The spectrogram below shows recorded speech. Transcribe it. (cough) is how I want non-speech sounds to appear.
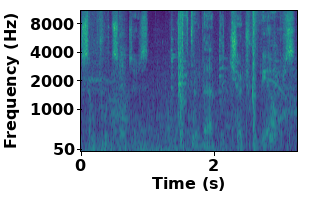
Some foot soldiers. After that, the church would be ours.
